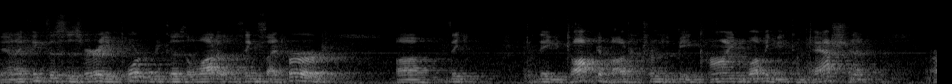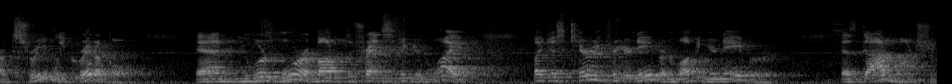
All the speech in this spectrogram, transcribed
And I think this is very important because a lot of the things I've heard uh, that, that you talked about in terms of being kind, loving, and compassionate are extremely critical. And you learn more about the transfigured life by just caring for your neighbor and loving your neighbor as God wants you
